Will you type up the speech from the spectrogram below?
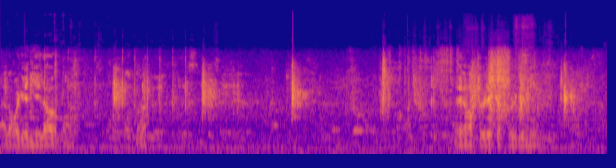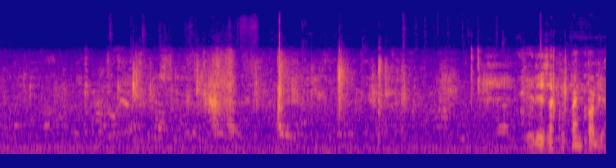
à le regagner là, bon. Voilà. Et dans tous les faut le gagner. Il les accompagne pas bien.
